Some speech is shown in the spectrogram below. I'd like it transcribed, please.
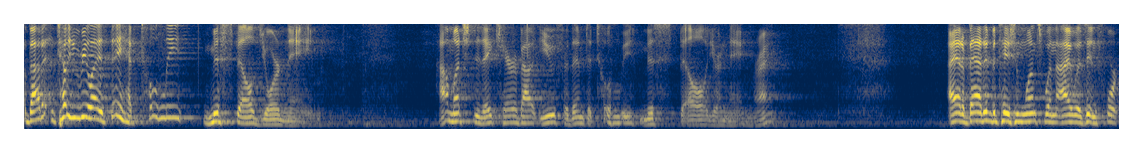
about it until you realize they have totally misspelled your name. How much do they care about you for them to totally misspell your name, right? I had a bad invitation once when I was in Fort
